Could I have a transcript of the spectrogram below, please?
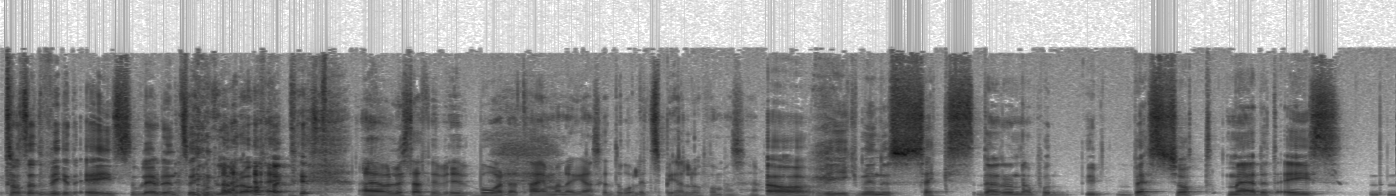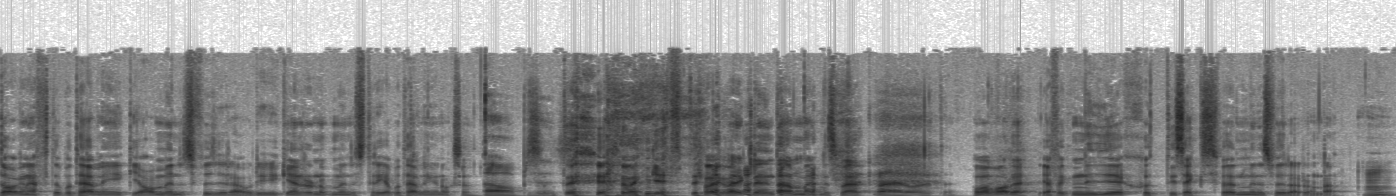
Trots att du fick ett ace så blev det inte så himla bra faktiskt. Ja, Jag var lustigt att vi, båda tajmade ganska dåligt spel då, får man säga. Ja, vi gick minus sex den rundan på best shot med ett ace. Dagen efter på tävlingen gick jag minus fyra och du gick en runda på minus tre på tävlingen också. Ja, precis. Det var, inget, det var verkligen inte anmärkningsvärt. Nej, det var det inte. Och vad var det? Jag fick 9,76 för en minus fyra rundan Mm.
